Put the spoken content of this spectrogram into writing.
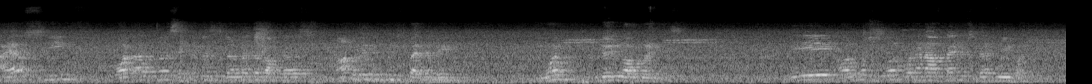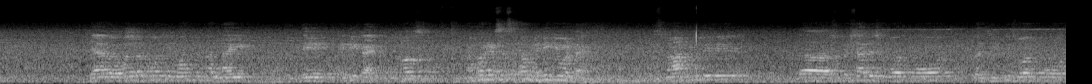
I have seen what are the sacrifices done by the doctors, not only during by the way, even during normal days. They almost work one and a half times than we work. They are available even in the night, day, any time because emergencies come any given time. It's not only the specialist work more, the GPs work more,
